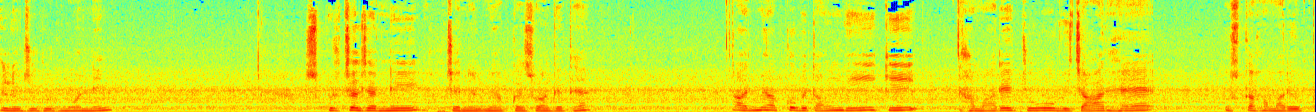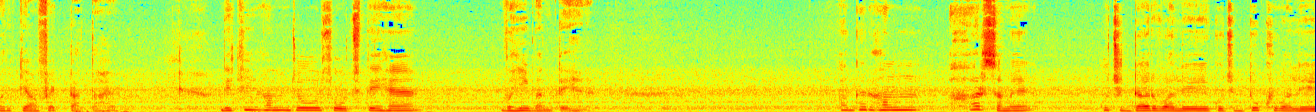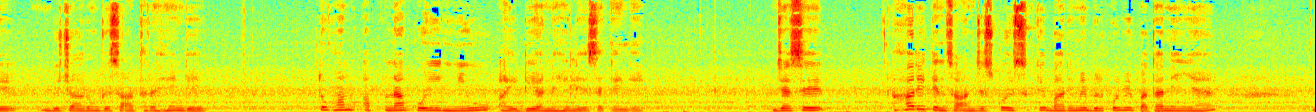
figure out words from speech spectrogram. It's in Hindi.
हेलो जी good morning spiritual journey channel में आपका स्वागत है। आज मैं आपको बताऊँगी कि हमारे जो विचार हैं, उसका हमारे ऊपर क्या इफ़ेक्ट आता है। देखिए, हम जो सोचते हैं, वही बनते हैं। अगर हम हर समय कुछ डर वाले, कुछ दुख वाले विचारों के साथ रहेंगे तो हम अपना कोई न्यू आइडिया नहीं ले सकेंगे। जैसे हर एक इंसान जिसको इसके बारे में बिल्कुल भी पता नहीं है,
